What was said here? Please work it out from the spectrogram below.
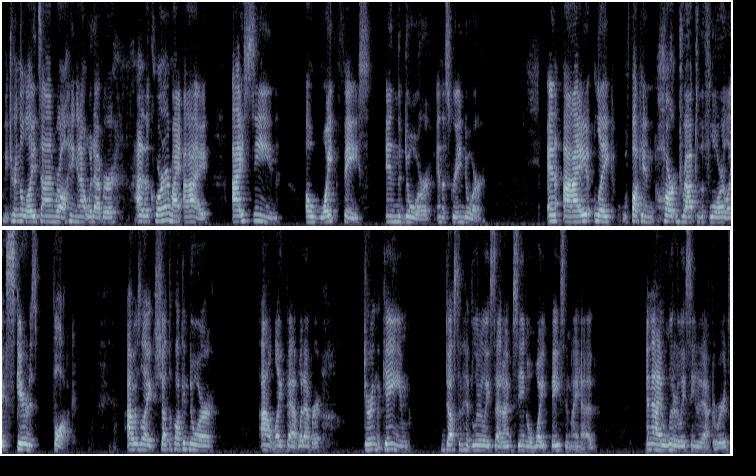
We turn the lights on. We're all hanging out, whatever. Out of the corner of my eye, I seen a white face in the door, in the screen door. And I, like, fucking heart dropped to the floor, like, scared as fuck. I was like, shut the fucking door. I don't like that, whatever during the game, Dustin had literally said, I'm seeing a white face in my head. And then I literally seen it afterwards.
